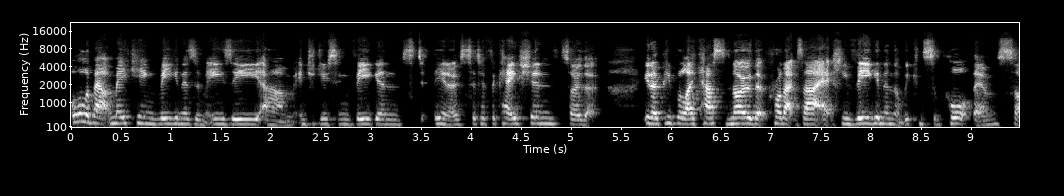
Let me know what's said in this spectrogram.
all about making veganism easy, um, introducing vegan, you know, certification, so that you know people like us know that products are actually vegan and that we can support them. So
